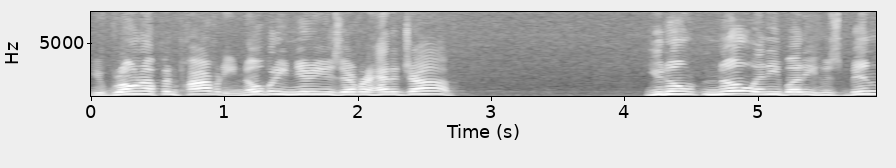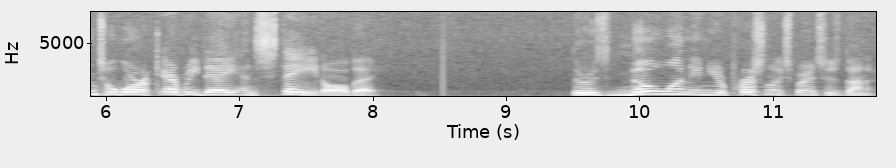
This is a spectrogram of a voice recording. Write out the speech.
You've grown up in poverty. Nobody near you has ever had a job. You don't know anybody who's been to work every day and stayed all day. There is no one in your personal experience who's done it.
